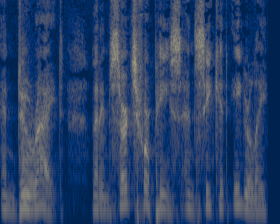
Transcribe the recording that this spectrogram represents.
and do right. Let him search for peace and seek it eagerly.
